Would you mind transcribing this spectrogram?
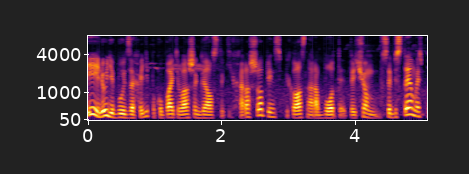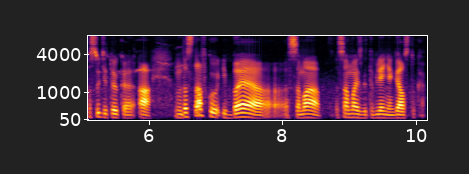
И люди будут заходить, покупать ваши галстуки галстуки. Хорошо, в принципе, классно работает. Причем себестоимость, по сути, только, а, на доставку, и, б, сама, само изготовление галстука.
